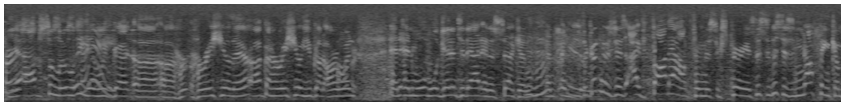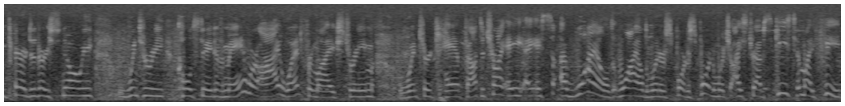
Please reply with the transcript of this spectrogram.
first? Yeah, absolutely. Yeah, we've got uh, uh, Horatio there. I've got Horatio. You've got Arwen. And, and we'll, we'll get into that in a 2nd And, and the good news is I've thought out from this experience. This is, this is nothing compared to the very snowy, wintry, cold state of Maine where I went for my extreme winter camp out to try a wild, wild winter sport, a sport in which I strap skis to my feet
